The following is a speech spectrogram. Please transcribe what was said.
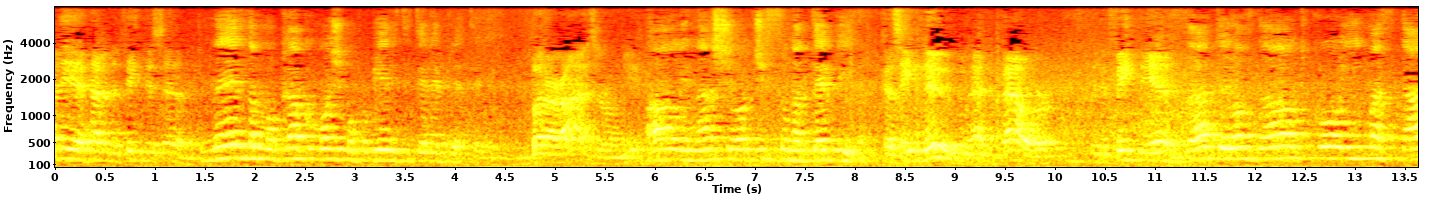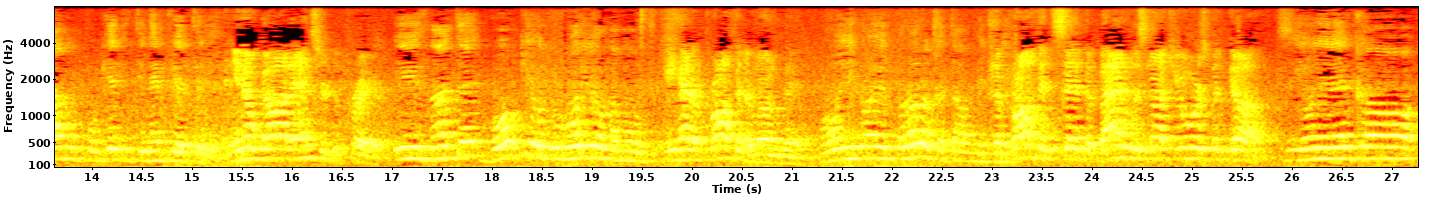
idea how to defeat this enemy, Ne znamo kako možemo pobijediti te neprijatelje. But our eyes are on you, Ali naše oči su na tebi. because he knew who had the power the enemy." Zato jer on znao tko ima snagu pobijediti neprijatelje. And you know, God answered the prayer. I znate, Bog je odgovorio na molitvu. He had a prophet among them. On imao je proroka tamo među The prophet said, "The battle is not yours, but God's. I on je rekao,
